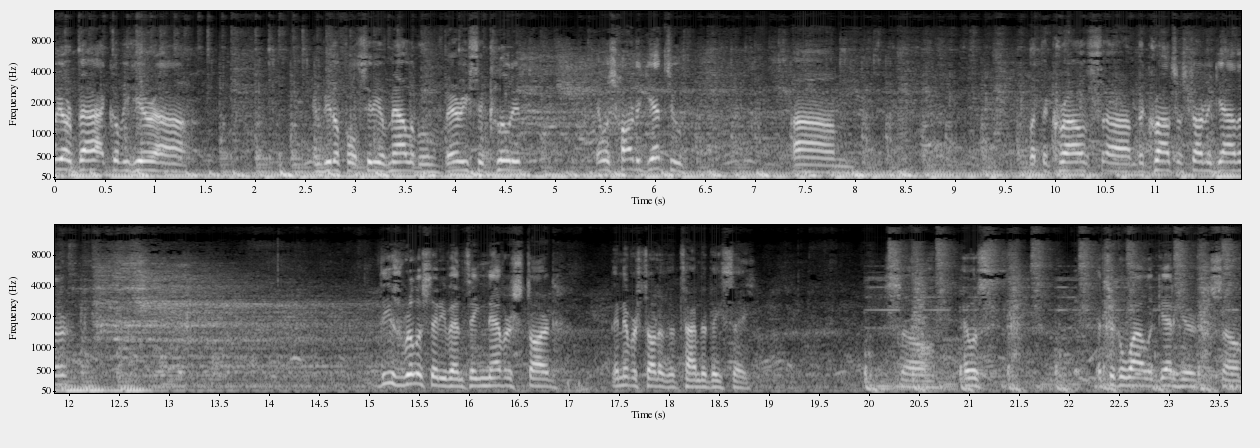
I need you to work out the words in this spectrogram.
We are back over here uh, in beautiful city of Malibu, very secluded. It was hard to get to, um, but the crowds, um, the crowds are starting to gather. These real estate events, they never start. They never start at the time that they say. So it was. It took a while to get here. So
